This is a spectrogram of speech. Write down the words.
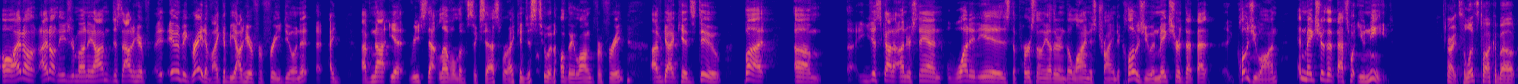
oh i don't i don't need your money. I'm just out here it, it would be great if i could be out here for free doing it. I i've not yet reached that level of success where i can just do it all day long for free. I've got kids too but um uh, you just got to understand what it is the person on the other end of the line is trying to close you and make sure that that uh, close you on and make sure that that's what you need. All right so let's talk about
